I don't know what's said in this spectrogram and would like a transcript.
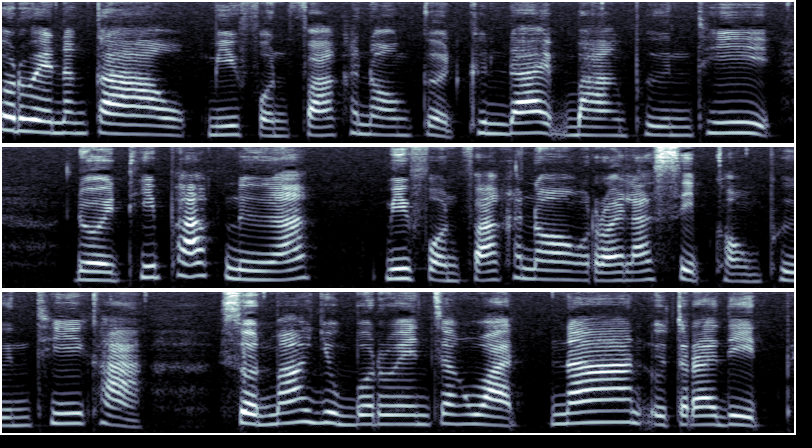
บริเวณดังกล่าว มีฝนฟ้าขนองเกิดขึ้นได้บางพื้นที่ โดยที่ภาคเหนือ มีฝนฟ้าขนองร้อยละสิบของพื้นที่ค่ะ ส่วนมากอยู่บริเวณจังหวัดน่าน อุตรดิตถ์เพ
